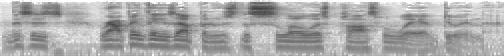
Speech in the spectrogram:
this is wrapping things up, but it was the slowest possible way of doing that.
